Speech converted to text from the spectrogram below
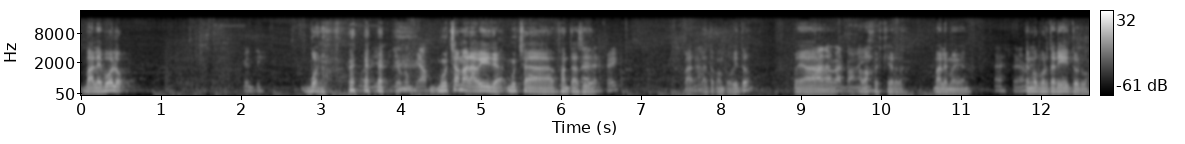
Vale, vuelo. Ti. Bueno. Bueno, yo, yo he confiado. mucha maravilla, mucha Voy fantasía. Vale, la toco un poquito. Voy a tocar abajo izquierda. Vale, muy bien. Esperarme. Tengo portería y turbo.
